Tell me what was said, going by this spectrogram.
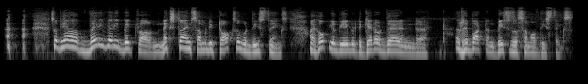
so we have a very, very big problem. Next time somebody talks about these things, I hope you'll be able to get out there and uh, rebut on basis of some of these things.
